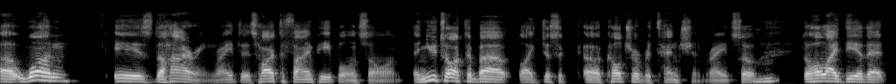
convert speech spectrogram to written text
Uh, one is the hiring, right? It's hard to find people and so on. And you talked about like just a, a culture of retention, right? So mm-hmm. the whole idea that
